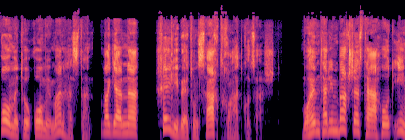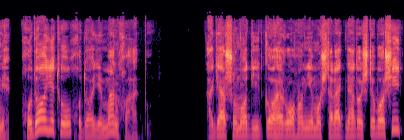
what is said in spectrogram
قوم تو قوم من هستند وگرنه خیلی بهتون سخت خواهد گذشت. مهمترین بخش از تعهد اینه خدای تو خدای من خواهد بود. اگر شما دیدگاه روحانی مشترک نداشته باشید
